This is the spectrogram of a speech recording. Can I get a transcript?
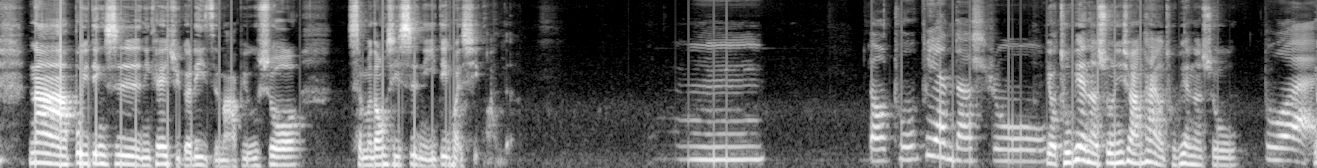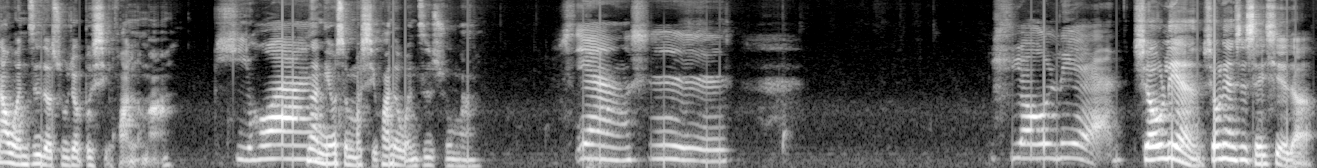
那不一定是。你可以举个例子吗？比如说什么东西是你一定会喜欢的？嗯，有图片的书。有图片的书，你喜欢看有图片的书？对。那文字的书就不喜欢了吗？喜欢。那你有什么喜欢的文字书吗？像是。修炼，修炼，修炼是谁写的？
